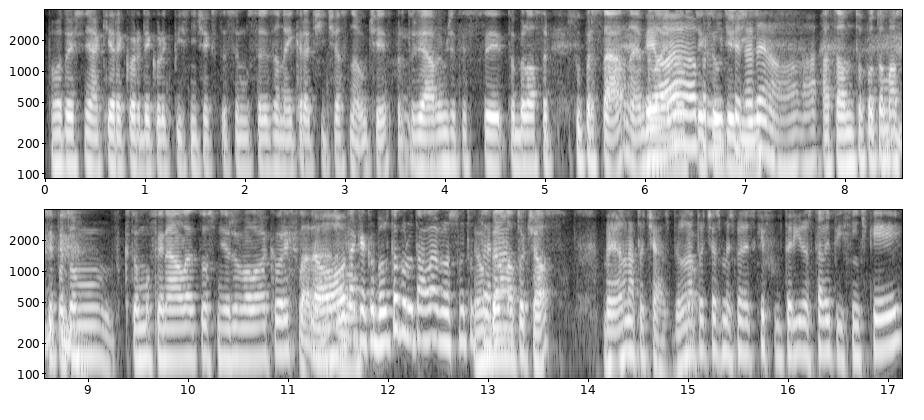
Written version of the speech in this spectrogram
Pamatuješ si nějaké rekordy, kolik písniček jste si museli za nejkratší čas naučit? Protože já vím, že ty jsi, to byla superstar, ne? Byla Jo, jedna z těch soutěží. řady, no. A, A tam to potom asi potom k tomu finále to směřovalo jako rychle, ne? no, Nebo- tak jako byl to brutál, ale jsme to jo, byl na to čas? Byl na to čas, byl na to čas, my jsme vždycky v úterý dostali písničky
